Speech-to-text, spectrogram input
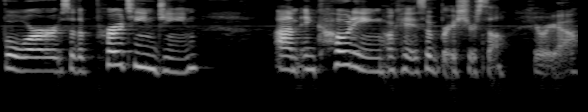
for so the protein gene um, encoding. Okay, so brace yourself. Here we go.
